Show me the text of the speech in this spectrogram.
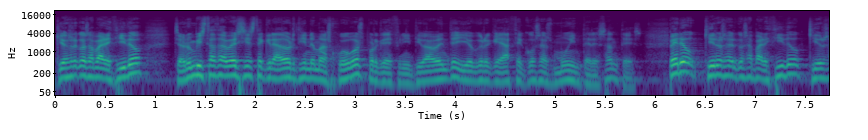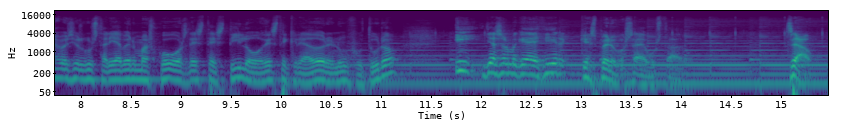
Qué os ha parecido. Echar un vistazo a ver si este creador tiene más juegos, porque definitivamente yo creo que hace cosas muy interesantes. Pero quiero saber qué os ha parecido, quiero saber si os gustaría ver más juegos de este estilo o de este creador en un futuro. Y ya solo me queda decir que espero que os haya gustado. out.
